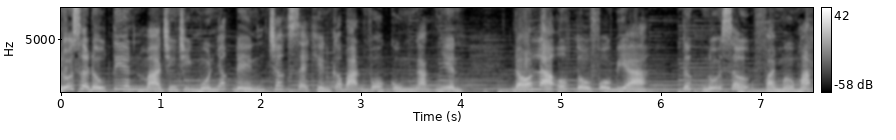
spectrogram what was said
Nỗi sợ đầu tiên mà chương trình muốn nhắc đến chắc sẽ khiến các bạn vô cùng ngạc nhiên. Đó là optophobia, tức nỗi sợ phải mở mắt.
